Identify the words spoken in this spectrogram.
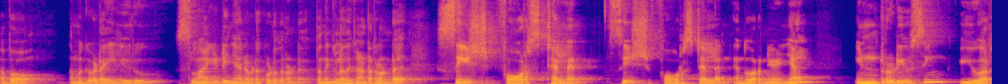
അപ്പോൾ നമുക്കിവിടെ ഈ ഒരു സ്ലൈഡ് ഞാനിവിടെ കൊടുക്കുന്നുണ്ട്. അപ്പോൾ നിങ്ങളത് കണ്ടിട്ടുണ്ട്. സിഷ് ഫോർസ്റ്റെല്ലൻ സിഷ് ഫോർസ്റ്റെല്ലൻ എന്ന് പറഞ്ഞു കഴിഞ്ഞാൽ ഇൻട്രൊഡ്യൂസിങ് യുവർ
